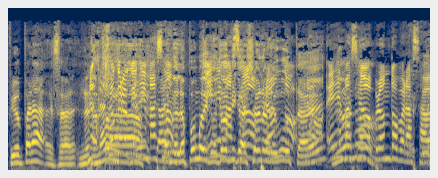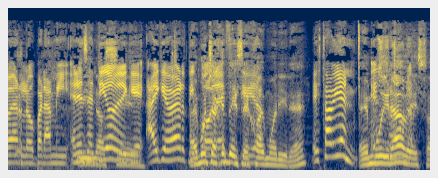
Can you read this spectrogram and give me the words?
Pero pará, o sea, no, No, nada- yo creo que es demasiado. cuando los pongo dicotómicas, yo no le pronto- gusta, ¿eh? es demasiado no. pronto para saberlo, para mí. En el Y no sentido de que hay que ver. Hay mucha gente que se dejó de morir, ¿eh? Está bien. Es muy un- grave eso,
